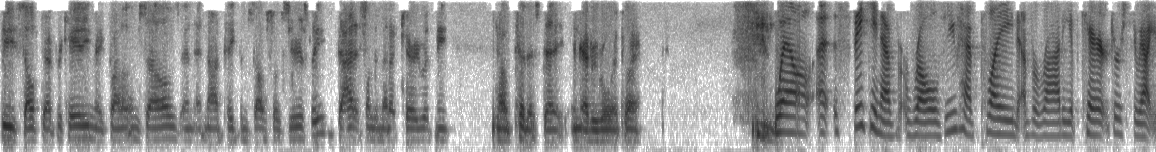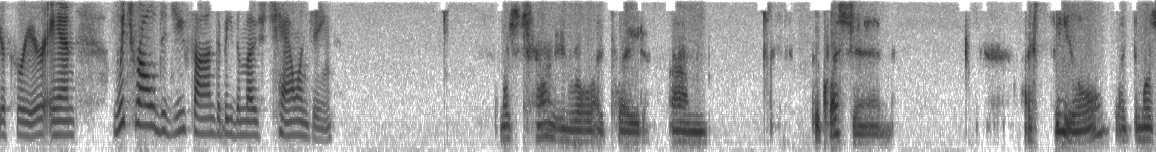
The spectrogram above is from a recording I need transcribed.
be self deprecating, make fun of themselves and, and not take themselves so seriously, that is something that I've carried with me you know, to this day in every role I play. Well, uh, speaking of roles, you have played a variety of characters throughout your career, and which role did you find to be the most challenging? Most challenging role I played. Um, good question. I feel like the most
